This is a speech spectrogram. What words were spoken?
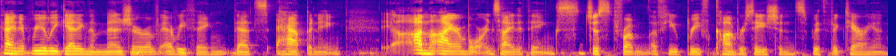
kind of really getting the measure of everything that's happening on the Ironborn side of things, just from a few brief conversations with Victarion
